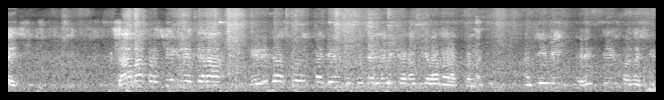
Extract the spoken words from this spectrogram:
आहे. दादा प्रत्येक नेत्याला लेडीज असतो का जेंट्स असतो त्यांना विचारात केला मराठवाड्यामध्ये आणि ते मी रिक्त सदस्य.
